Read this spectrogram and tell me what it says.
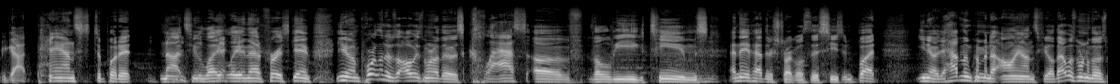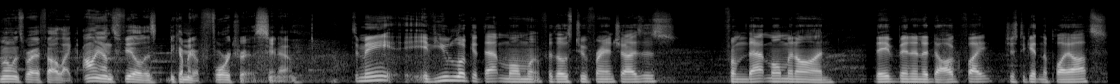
we got pantsed to put it not too lightly in that first game. You know, and Portland was always one of those class of the league teams, and they've had their struggles this season. But you know, to have them come into Allianz Field, that was one of those moments where I felt like Allianz Field is becoming a fortress. You know. to me, if you look at that moment for those two franchises, from that moment on, they've been in a dogfight just to get in the playoffs,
